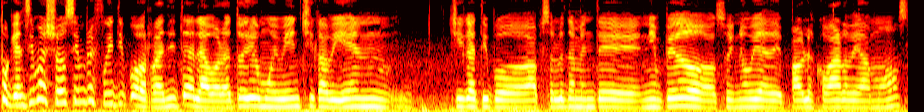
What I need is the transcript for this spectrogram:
porque encima yo siempre fui tipo ratita de laboratorio, muy bien, chica bien, chica tipo absolutamente ni en pedo, soy novia de Pablo Escobar, digamos.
